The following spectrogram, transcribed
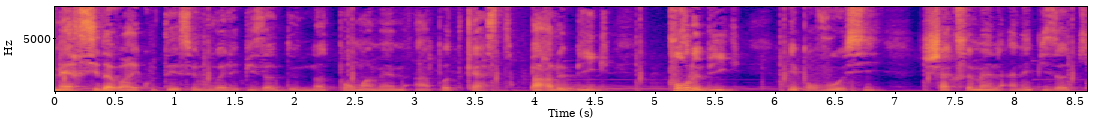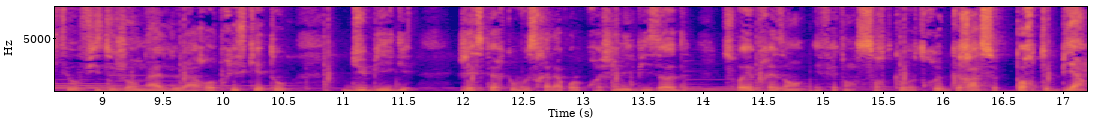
Merci d'avoir écouté ce nouvel épisode de Note pour moi-même, un podcast par le Big pour le Big, mais pour vous aussi. Chaque semaine, un épisode qui fait office de journal de la reprise keto du Big. J'espère que vous serez là pour le prochain épisode. Soyez présents et faites en sorte que votre gras porte bien.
